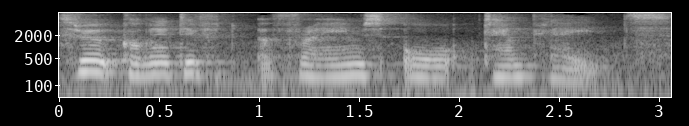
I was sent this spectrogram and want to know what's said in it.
through cognitive frames or templates.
